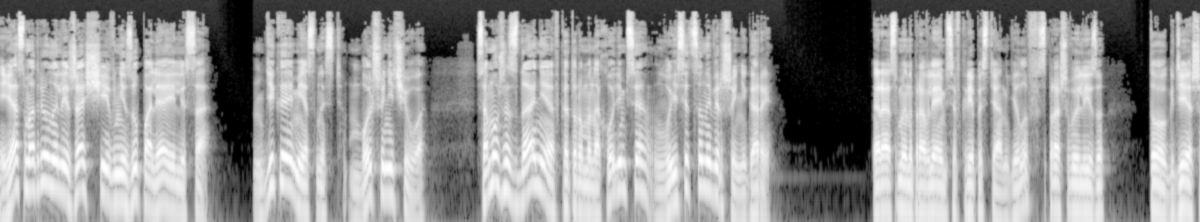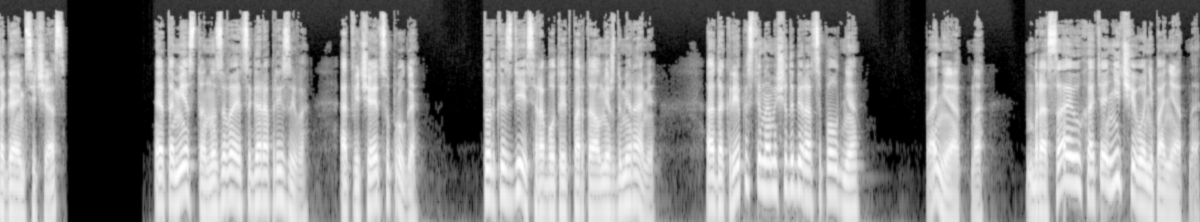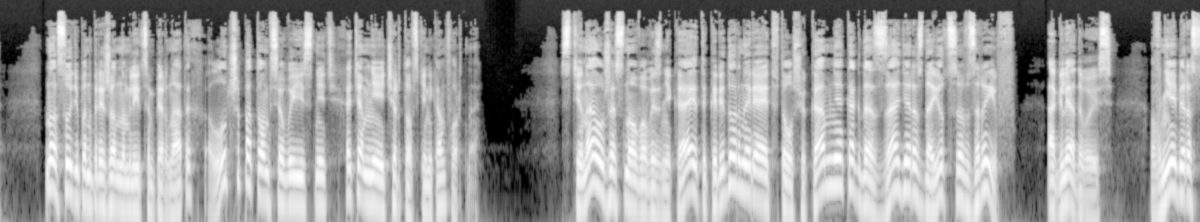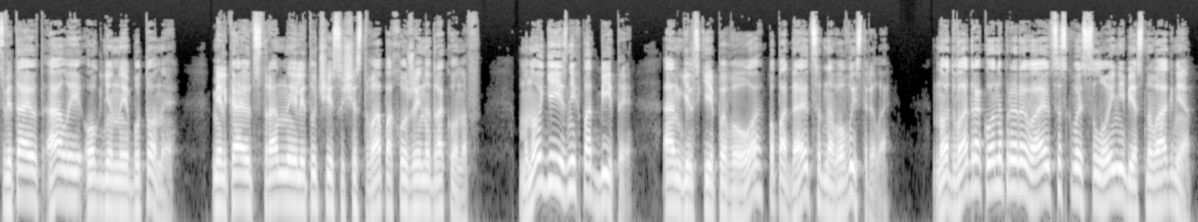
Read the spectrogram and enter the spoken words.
Я смотрю на лежащие внизу поля и леса. Дикая местность, больше ничего. Само же здание, в котором мы находимся, высится на вершине горы. «Раз мы направляемся в крепость ангелов», — спрашиваю Лизу, — «то где шагаем сейчас?» «Это место называется Гора Призыва», — отвечает супруга. «Только здесь работает портал между мирами, а до крепости нам еще добираться полдня». «Понятно. Бросаю, хотя ничего не понятно. Но, судя по напряженным лицам пернатых, лучше потом все выяснить, хотя мне и чертовски некомфортно». Стена уже снова возникает, и коридор ныряет в толщу камня, когда сзади раздается взрыв. Оглядываюсь. В небе расцветают алые огненные бутоны. Мелькают странные летучие существа, похожие на драконов. Многие из них подбиты. Ангельские ПВО попадают с одного выстрела. Но два дракона прорываются сквозь слой небесного огня.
